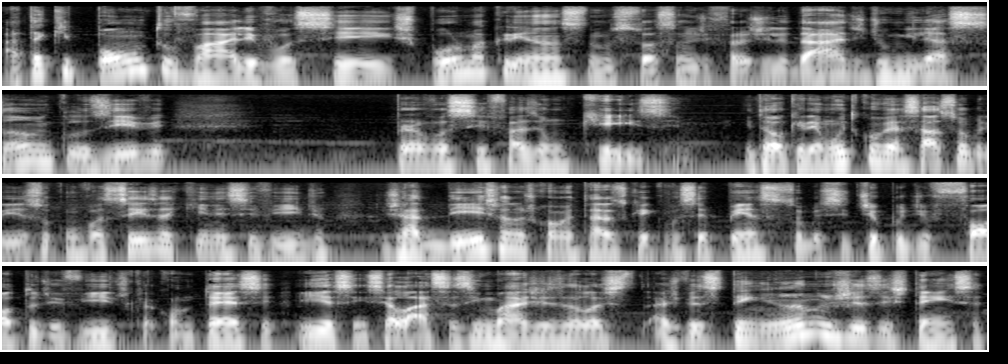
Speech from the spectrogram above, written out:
Até que ponto vale você expor uma criança numa situação de fragilidade, de humilhação, inclusive, para você fazer um case? Então eu queria muito conversar sobre isso com vocês aqui nesse vídeo. Já deixa nos comentários o que, que você pensa sobre esse tipo de foto, de vídeo que acontece. E assim, sei lá, essas imagens elas às vezes têm anos de existência,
